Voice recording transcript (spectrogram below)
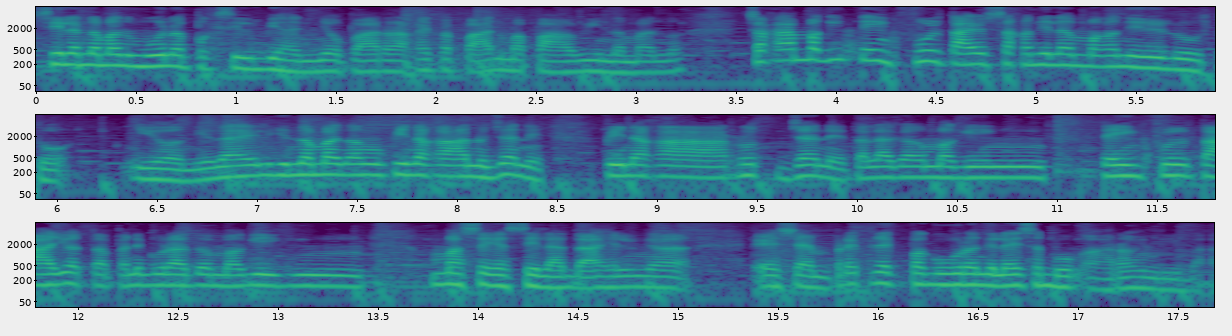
Sila naman muna pagsilbihan nyo para kahit pa paano mapawi naman. No? Tsaka maging thankful tayo sa kanilang mga niluluto. Yun, yun, dahil yun naman ang pinaka ano dyan eh, pinaka root dyan eh, talagang maging thankful tayo at panigurado magiging masaya sila dahil nga eh syempre pinagpaguran nila sa buong araw, hindi ba?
